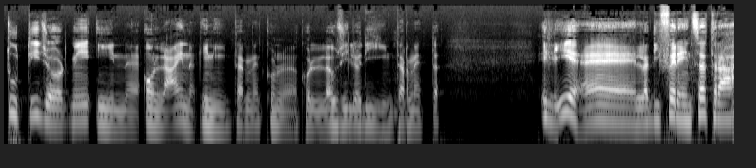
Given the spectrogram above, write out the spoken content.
tutti i giorni in online, in internet, con, con l'ausilio di internet. E lì è la differenza tra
